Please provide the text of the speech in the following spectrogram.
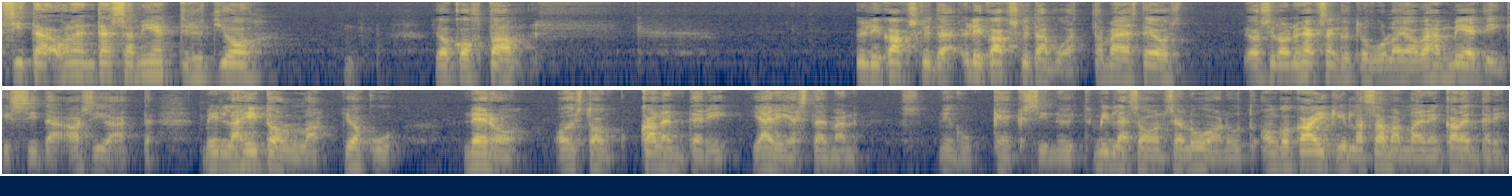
Sitä olen tässä miettinyt jo, jo kohta yli 20, yli 20 vuotta. Mä sitten jo, jo silloin 90-luvulla jo vähän mietinkin sitä asiaa, että millä hitolla joku Nero olisi tuon kalenterijärjestelmän niin kuin keksinyt, millä se on se luonut, onko kaikilla samanlainen kalenteri,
